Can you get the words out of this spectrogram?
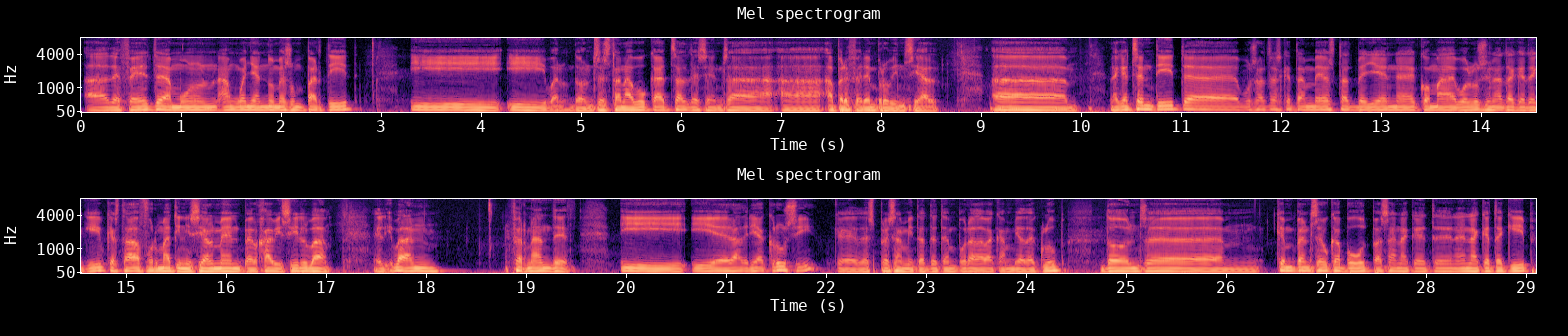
Eh, de fet, amb un, han guanyat només un partit i, i bueno, doncs estan abocats al descens a, a, a preferent provincial. Uh, en aquest sentit, uh, vosaltres que també heu estat veient uh, com ha evolucionat aquest equip, que estava format inicialment pel Javi Silva, el Ivan Fernández i, i l'Adrià Cruci, que després a meitat de temporada va canviar de club, doncs eh, què en penseu que ha pogut passar en aquest, en aquest equip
